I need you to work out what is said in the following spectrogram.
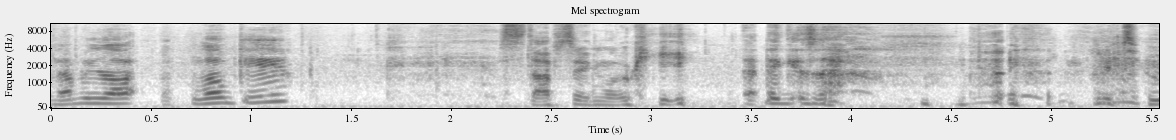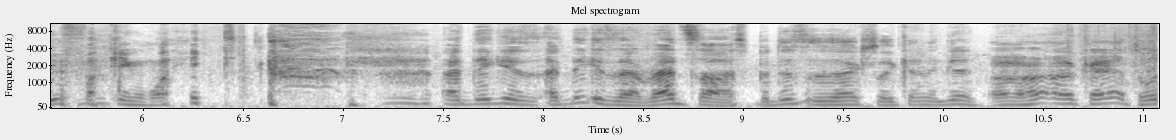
Let me lo- Loki. Stop saying low key. I think it's. You're too fucking white. I think it's. I think it's that red sauce, but this is actually kind of good. Uh huh. Okay. That's what.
